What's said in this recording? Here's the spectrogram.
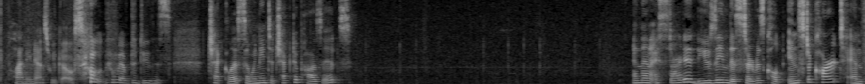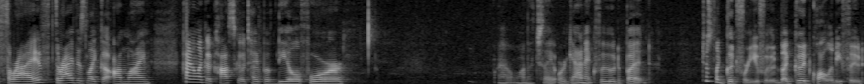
planning as we go. So we have to do this checklist. So we need to check deposits. And then I started using this service called Instacart and Thrive. Thrive is like an online, kind of like a Costco type of deal for, I don't want to say organic food, but just like good for you food, like good quality food.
